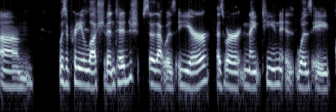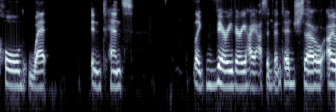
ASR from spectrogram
um, was a pretty lush vintage. So that was a year as where 19 it was a cold, wet, intense, like very, very high acid vintage. So I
